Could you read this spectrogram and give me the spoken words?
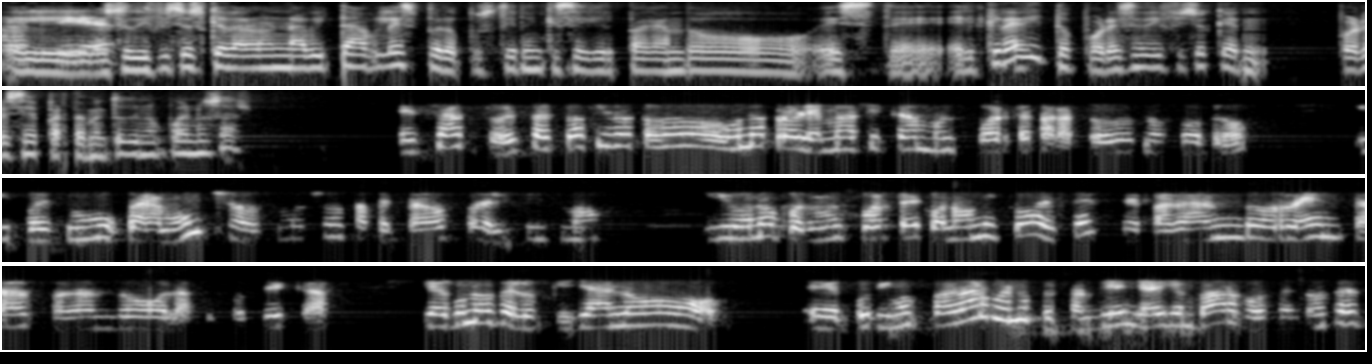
los edificios quedaron inhabitables, pero pues tienen que seguir pagando este el crédito por ese edificio que por ese departamento que no pueden usar. Exacto, exacto. Ha sido todo una problemática muy fuerte para todos nosotros y pues para muchos, muchos afectados por el sismo. Y uno pues muy fuerte económico es este, pagando rentas, pagando las hipotecas y algunos de los que ya no eh, pudimos pagar, bueno, pues también ya hay embargos. Entonces,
